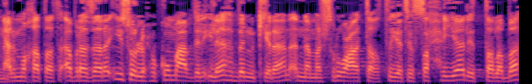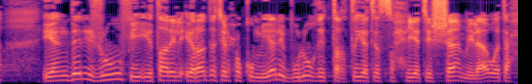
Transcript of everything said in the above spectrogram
نعم. المخطط. أبرز رئيس الحكومة عبد الإله بن كيران أن مشروع التغطية الصحية للطلبة يندرج في إطار الإرادة الحكومية لبلوغ التغطية الصحية الشاملة وتحقيق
